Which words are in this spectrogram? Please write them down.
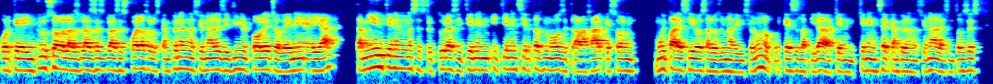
Porque incluso las, las, las escuelas o los campeones nacionales de Junior College o de NAIA también tienen unas estructuras y tienen, y tienen ciertos modos de trabajar que son muy parecidos a los de una División 1, porque esa es la tirada, quieren, quieren ser campeones nacionales. Entonces,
